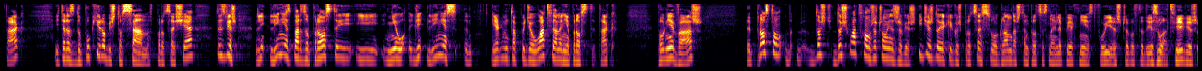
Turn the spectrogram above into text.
Tak? I teraz dopóki robisz to sam w procesie, to jest, wiesz, lin jest bardzo prosty i, nie, lin jest, jakbym tak powiedział, łatwy, ale nie prosty, tak? Ponieważ prostą, dość, dość łatwą rzeczą jest, że wiesz, idziesz do jakiegoś procesu, oglądasz ten proces najlepiej, jak nie jest twój jeszcze, bo wtedy jest łatwiej, wiesz,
